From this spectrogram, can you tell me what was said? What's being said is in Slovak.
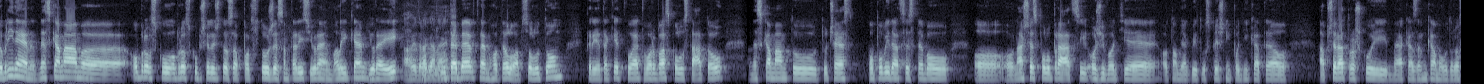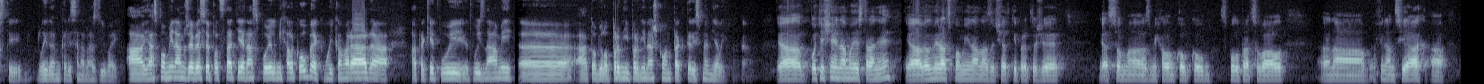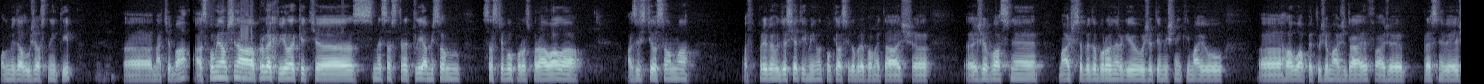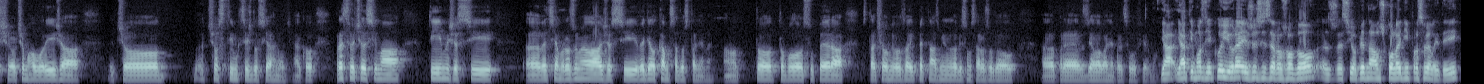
Dobrý den, dneska mám eh, obrovskou, obrovskou příležitost a poctu, že jsem tady s Jurajem Malíkem. Jurej, Ahoj, Dragane. u tebe v tvém hotelu Absolutum, který je také tvoje tvorba spolu s tátou. Dneska mám tu, tu čest popovídat se s tebou o, o naše spolupráci, o životě, o tom, jak být úspěšný podnikatel a předat trošku i nějaká zrnka moudrosti lidem, kteří se na nás dívají. A já vzpomínám, že ve své podstatě nás spojil Michal Koubek, můj kamarád a, a taky tvůj, tvůj známý e, a to bylo první, první náš kontakt, který jsme měli. Ja potešenie na mojej strane. Ja veľmi rád spomínam na začiatky, pretože ja som eh, s Michalom Koubkou spolupracoval eh, na financiách a on mi dal úžasný tip eh, na teba. A spomínam si na prvé chvíle, keď sme sa stretli, aby som sa s tebou porozprával a, a zistil som v priebehu 10 minút, pokiaľ si dobre pamätáš, že vlastne máš v sebe dobrú energiu, že tie myšlienky majú hlavu a petu, že máš drive a že presne vieš, o čom hovoríš a čo, čo s tým chceš dosiahnuť. Ako, presvedčil si ma tým, že si veciam rozumel a že si vedel, kam sa dostaneme. Ano, to, to bolo super a stačilo mi ozaj 15 minút, aby som sa rozhodol pre vzdělávání pro celou firmu. Já, já ti moc děkuji, Jurej, že jsi se rozhodl, že si objednal školení pro své lidi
